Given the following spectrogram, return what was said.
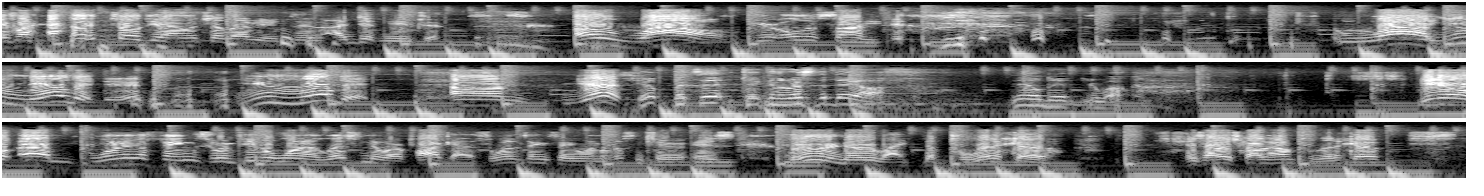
If I haven't told you how much I love you, then I didn't mean to. Oh wow, your oldest son. wow, you nailed it, dude. You nailed it. Um, yes. Yep, that's it. Taking the rest of the day off. Nailed it. You're welcome. You know, um, one of the things when people want to listen to our podcast, one of the things they want to listen to is they want to know like the Politico. Is that what it's called now? Politico.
